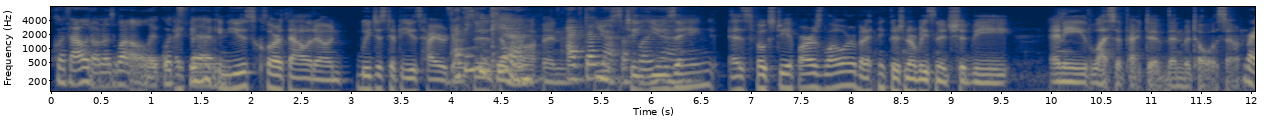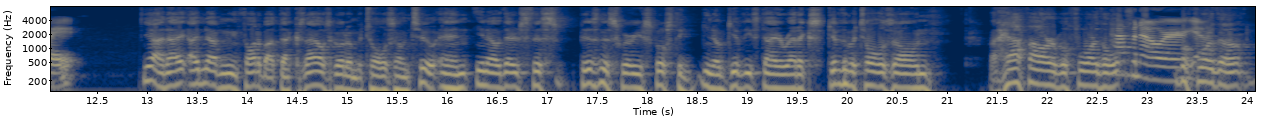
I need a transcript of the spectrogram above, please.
clothalidone as well? Like, what's I think the? we can use chlorothalidone. We just have to use higher doses I think you than can. we're often I've done that used before, to yeah. using as folks' GFR is lower, but I think there's no reason it should be any less effective than metolazone. right. Yeah, and I, I haven't even thought about that because I always go to metolazone too. And, you know, there's this business where you're supposed to, you know, give these diuretics, give the metolazone a half hour before the Half an hour. before yeah. the,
